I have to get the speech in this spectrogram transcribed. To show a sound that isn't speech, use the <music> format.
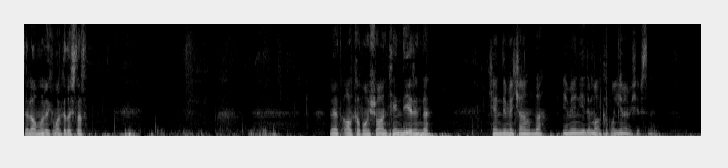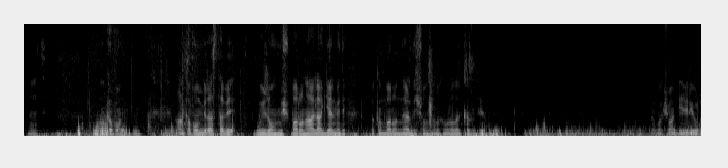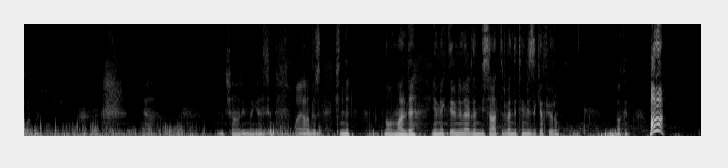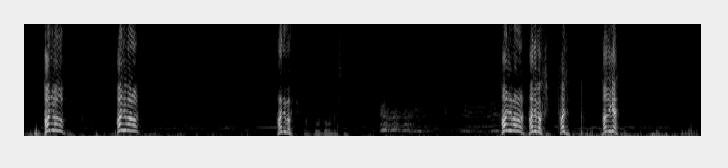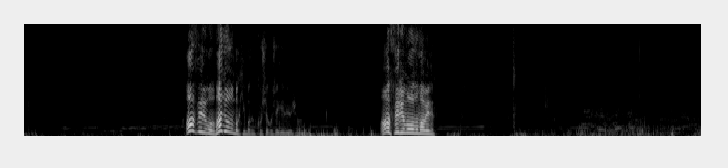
Selamünaleyküm arkadaşlar. Evet Al Capone şu an kendi yerinde. Kendi mekanında. Yemeğini yedi mi Al Capone? Yememiş hepsini. Evet. Al Capone. Al Capone biraz tabi uyuz olmuş. Baron hala gelmedi. Bakın Baron nerede şu anda? Bakın oraları kazıtıyor. Bak, şu an deliriyor orada bak çağırayım da gelsin. Bayağıdır. Şimdi normalde yemeklerini verdim. Bir saattir ben de temizlik yapıyorum. Bakın. Baron! Hadi oğlum! Hadi Baron! Hadi bak. Bak durdu orada şimdi. Hadi Baron! Hadi bakayım. Hadi. Hadi gel. Aferin oğlum. Hadi oğlum bakayım. Bakın koşa koşa geliyor şu anda. Aferin oğluma benim.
